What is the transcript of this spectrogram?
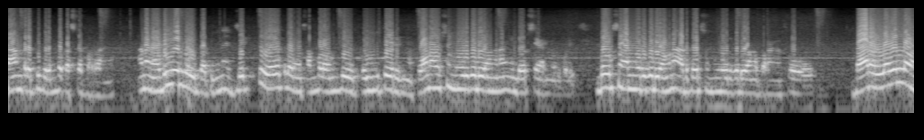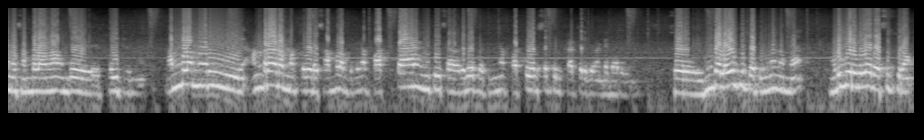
தாண்டறதுக்கு ரொம்ப கஷ்டப்படுறாங்க. ஆனால் நடிகர்கள் பார்த்தீங்கன்னா ஜெட்டு வேகத்தில் அவங்க சம்பளம் வந்து போய்கிட்டே இருக்குங்க. போன வருஷம் நூறு கோடி வாங்கினாங்க இந்த வருஷம் இரநூறு கோடி. இந்த வருஷம் இரநூறு கோடி வாங்கினா அடுத்த வருஷம் முந்நூறு கோடி வாங்க போகிறாங்க ஸோ வேற லெவலில் அவங்க சம்பளம்லாம் வந்து போயிட்டு இருக்குங்க நம்மள மாதிரி அன்றாட மக்களோட சம்பளம் பார்த்தீங்கன்னா பத்தாயிரம் இன்க்ரீஸ் ஆகிறதே பார்த்தீங்கன்னா பத்து வருஷத்துக்கு காத்திருக்க வேண்டியதாக இருக்குங்க. ஸோ இந்த அளவுக்கு பார்த்தீங்கன்னா நம்ம நடிகர்களே ரசிக்கிறோம்.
